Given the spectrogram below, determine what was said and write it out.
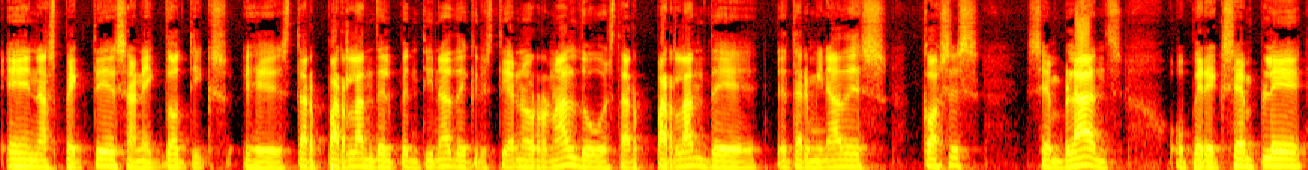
en aspectes anecdòtics. Eh, estar parlant del pentinat de Cristiano Ronaldo o estar parlant de determinades coses semblants o, per exemple,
